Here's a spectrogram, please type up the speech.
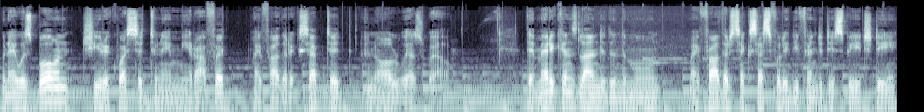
When I was born, she requested to name me Raafat. My father accepted, and all was well. The Americans landed on the moon. My father successfully defended his PhD,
